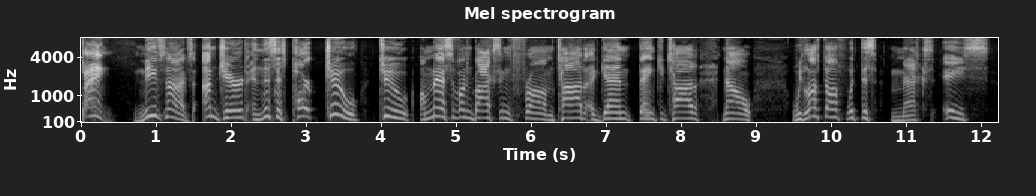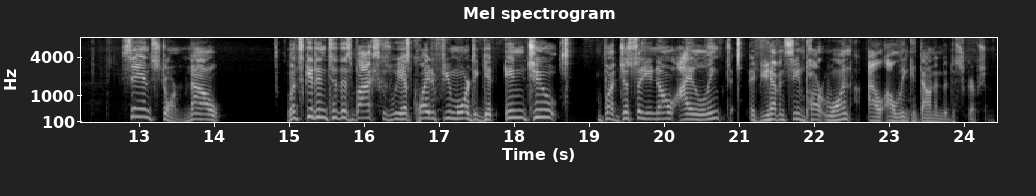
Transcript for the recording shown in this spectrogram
Bang! Neeves Knives. I'm Jared, and this is part two to a massive unboxing from Todd. Again, thank you, Todd. Now, we left off with this Max Ace Sandstorm. Now, let's get into this box because we have quite a few more to get into. But just so you know, I linked, if you haven't seen part one, I'll, I'll link it down in the description.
